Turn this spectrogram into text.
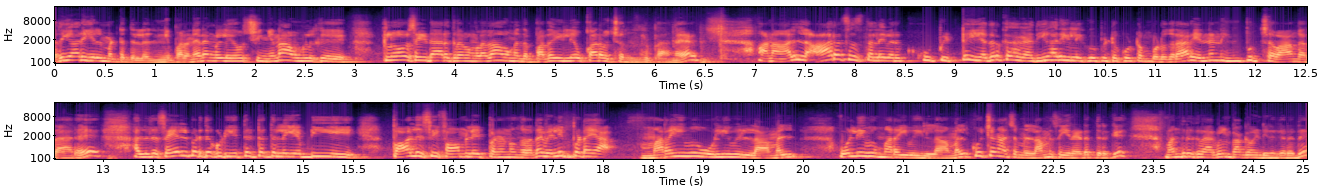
அதிகாரிகள் மட்டத்தில் நீங்கள் பல நேரங்களில் யோசிச்சிங்கன்னா அவங்களுக்கு க்ளோஸ் சைடாக இருக்கிறவங்கள தான் அவங்க அந்த பதவியிலே உட்கார வச்சுருந்துருப்பாங்க. ஆனால் ஆர்எஸ்எஸ் தலைவர் கூப்பிட்டு எதற்காக அதிகாரிகளை கூப்பிட்டு கூட்டம் போடுகிறார் என்னென்ன இன்புட்ஸை வாங்குறாரு அல்லது செயல்படுத்தக்கூடிய திட்டத்தில் எப்படி பாலிசி ஃபார்முலேட் பண்ணணுங்கிறத வெளிப்படையாக மறைவு ஒளிவு இல்லாமல் ஒளிவு மறைவு இல்லாமல் கூச்சநாச்சம் இல்லாமல் செய்கிற இடத்திற்கு வந்திருக்கிறார்கள்னு பார்க்க வேண்டியிருக்கிறது.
